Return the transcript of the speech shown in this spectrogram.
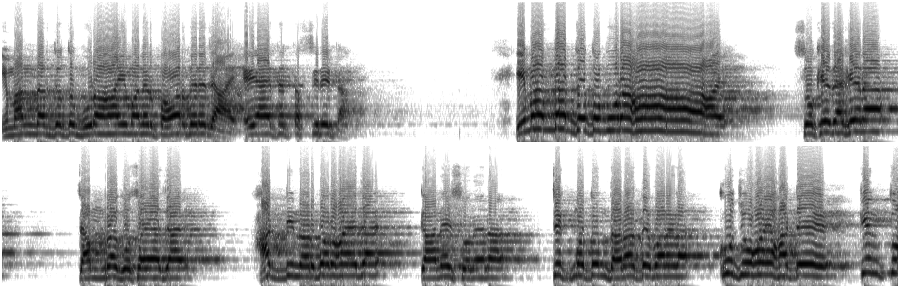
ইমানদার যত বুড়া হয়, ইমানের পাওয়ার বেড়ে যায়। এই আয়াতের তাফসীর এটা। ইমানদার যত বুড়া হয়, চোখে দেখে না, চামড়া গোছায়া যায়, হাড্ডি নরবর হয়ে যায়, কানে শোনে না, ঠিক মতন দাঁড়াতে পারে না, কুজু হয়ে হাঁটে, কিন্তু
